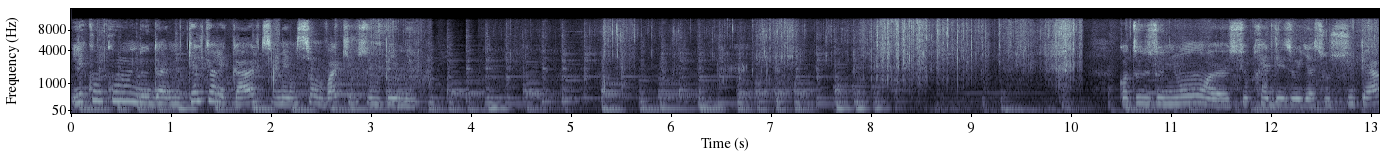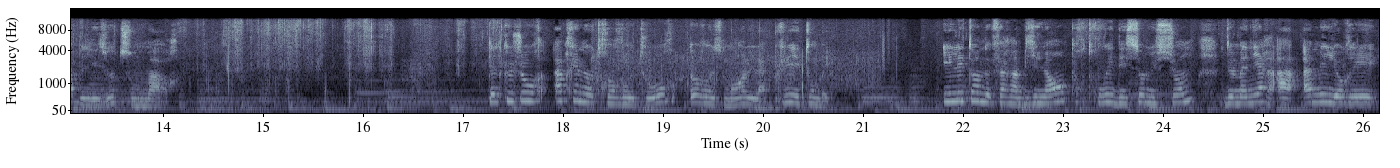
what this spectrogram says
Les concombres nous donnent quelques récoltes, même si on voit qu'ils sont peinés. Quant aux oignons, ceux près des oyas sont superbes, les autres sont morts. Quelques jours après notre retour, heureusement, la pluie est tombée. Il est temps de faire un bilan pour trouver des solutions de manière à améliorer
